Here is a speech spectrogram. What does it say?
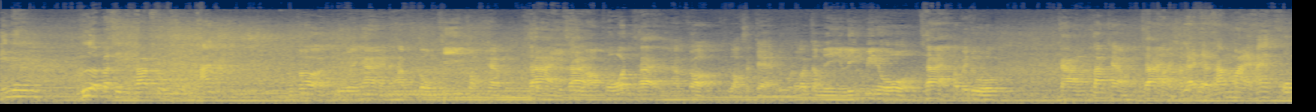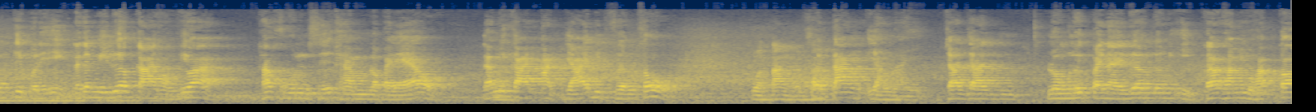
นิดนึงเพื่อประสิทธิภาพสูงสุดของท่านมันก็ดูง่ายๆนะครับ ตรงที่กล่องแคมใช่จะมีใช่ QR code ใช่นะครับก็ลองสแกนดูแล้วก็จะมีลิงก์วิดีโอใช่เข้าไปดูการตั้งแคมใช่แล้วเดี๋ยวทำใหม่ให้คมกริบกว่านี้อีกแล้วจะมีเรื่องการของที่ว่า ถ้าคุณซื้อแคมเราไปแล้ว แล้วมีการอัดย้ายบิดเฟืองโซ่ควรตั้งเป็นควรตั้งอย่างไรจะจะลงลึกไปในเรื่องเรื่องนี้อีกก็ทำอยู่ครับก็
